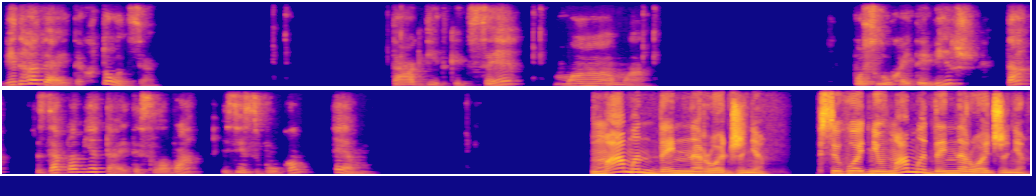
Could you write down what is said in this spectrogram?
Відгадайте, хто це? Так, дітки, це мама. Послухайте вірш та запам'ятайте слова зі звуком М. Мамин день народження. Сьогодні в мами день народження.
